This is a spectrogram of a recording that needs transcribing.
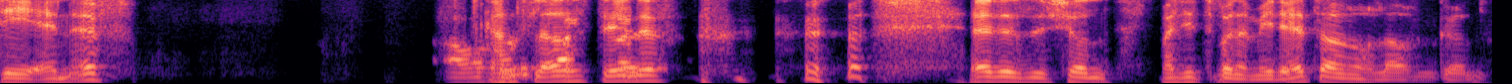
DNF. Aber Ganz klares DNF. ja, das ist schon, weil die 200 Meter hätte auch noch laufen können.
